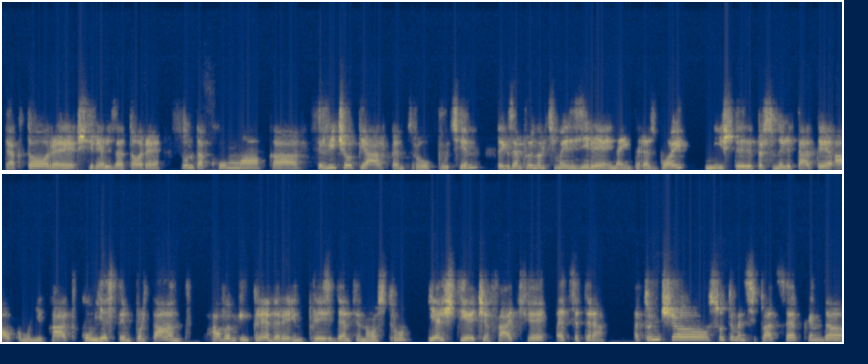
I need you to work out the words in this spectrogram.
de actore și realizatore, sunt acum ca serviciu PR pentru Putin. De exemplu, în ultimele zile înainte război, niște personalitate au comunicat cum este important, avem încredere în prezidentul nostru, el știe ce face, etc. Atunci uh, suntem în situație când uh,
